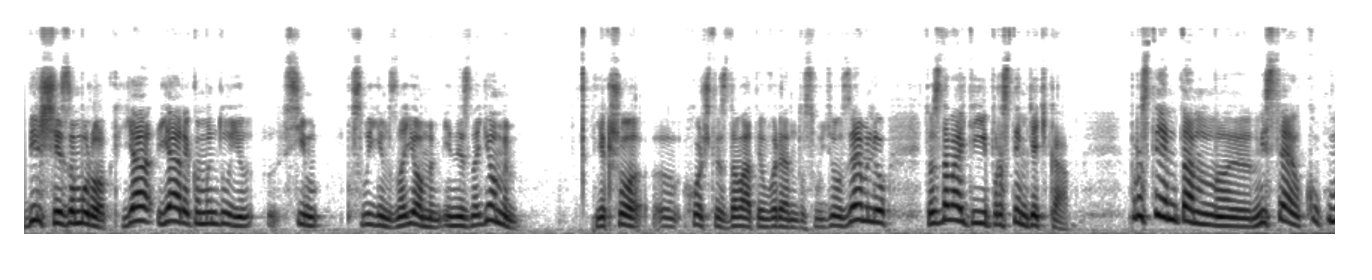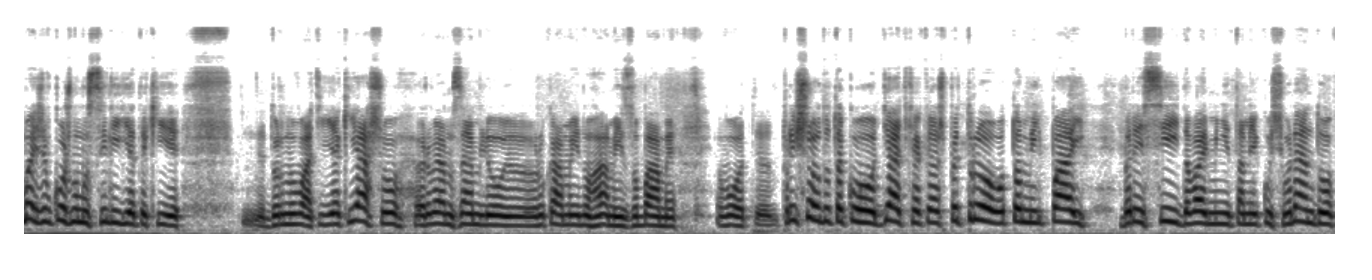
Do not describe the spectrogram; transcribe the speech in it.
м, більше заморок. Я, я рекомендую всім своїм знайомим і незнайомим. Якщо е, хочете здавати в оренду свою землю, то здавайте її простим дядькам. Простим там е, місцев, ку- майже в кожному селі є такі е, дурнуваті, як я, що рвем землю руками і ногами і зубами. От. Прийшов до такого дядька, каже, Петро, ото мій пай, бери сій, давай мені там якусь оренду,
